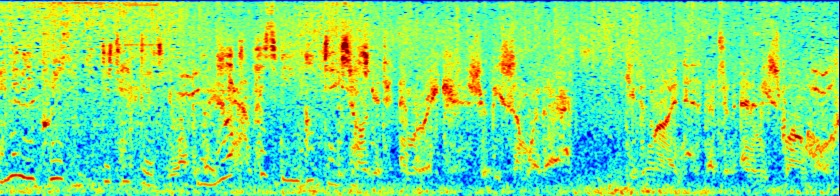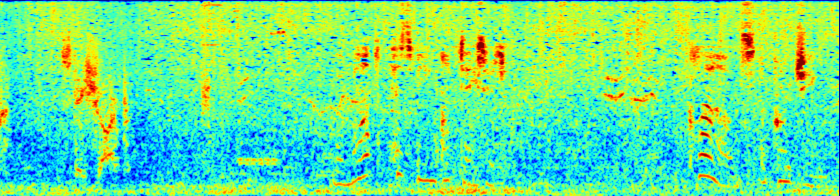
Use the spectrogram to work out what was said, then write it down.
Enemy presence detected. The The map has been updated. Target Emmerich should be somewhere there. Keep in mind, that's an enemy stronghold. Stay sharp. The map has been updated. Clouds approaching.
